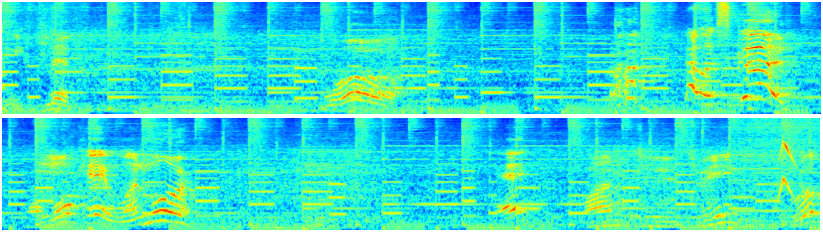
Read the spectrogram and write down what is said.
We flip. Whoa. that looks good. One more. Okay, one more. Okay. One, two, three. Whoop.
